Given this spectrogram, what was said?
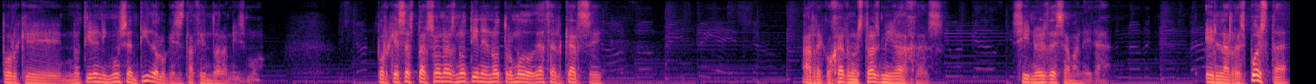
Porque no tiene ningún sentido lo que se está haciendo ahora mismo. Porque esas personas no tienen otro modo de acercarse a recoger nuestras migajas si no es de esa manera. En la respuesta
